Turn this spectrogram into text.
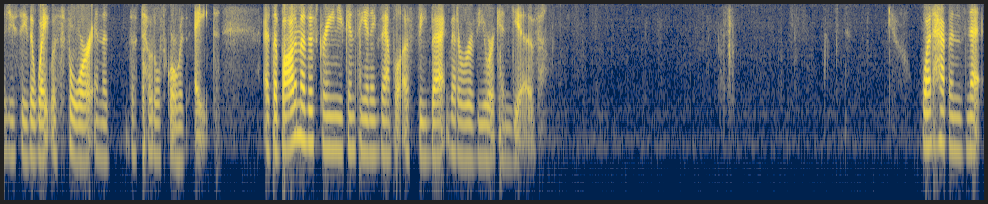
As you see, the weight was 4 and the, the total score was 8. At the bottom of the screen, you can see an example of feedback that a reviewer can give. What happens next?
